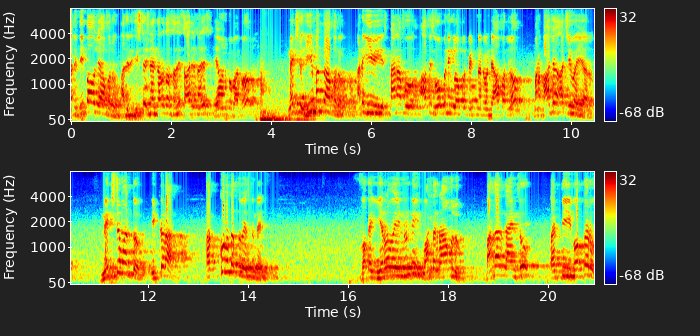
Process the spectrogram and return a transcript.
అది దీపావళి ఆఫర్. అది రిజిస్ట్రేషన్ అయిన తర్వాత వస్తుంది. సారీ నరేష్ ఏమనుకోబాకు నెక్స్ట్ ఈ మంత్ ఆఫర్. అంటే ఈ స్పాన్ ఆఫ్ ఆఫీస్ ఓపెనింగ్ లోపల పెట్టినటువంటి ఆఫర్లో మన భాష అచీవ్ అయ్యారు. నెక్స్ట్ మంత్ ఇక్కడ తక్కువ తక్కువ వేసుకుంటే ఒక ఇరవై నుండి వంద గ్రాములు బంగారు కాయిన్స్ ప్రతి ఒక్కరూ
